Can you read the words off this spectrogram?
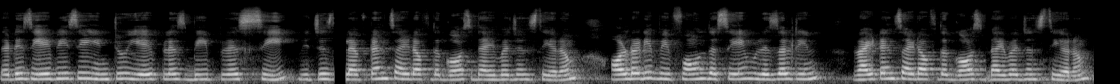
that is ABC into A plus B plus C which is left hand side of the Gauss divergence theorem. Already we found the same result in right hand side of the Gauss divergence theorem.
